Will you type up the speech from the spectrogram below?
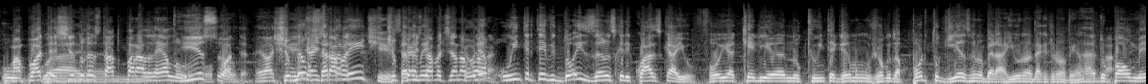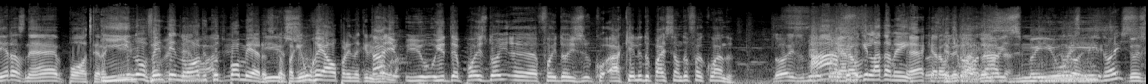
o Mas pode ter sido Guarani- resultado paralelo. Isso, eu acho tipo que- que Não, tava- certamente. tipo que a gente tava dizendo agora. lembro, o Inter teve dois anos que ele quase caiu. Foi aquele ano que o Inter ganhou um jogo da Portuguesa no Beira Rio, na década de 90. É, do Palmeiras, né, Potter? E aqui. 99 contra o Palmeiras. que Isso. Paguei um real pra ir naquele Tá, jogo. e, e- e depois dois, eh, foi dois. Aquele do Paysandu foi quando? 2000. Ah, era teve o- aquele lá também. É, que era o rodada. 2002? 2002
